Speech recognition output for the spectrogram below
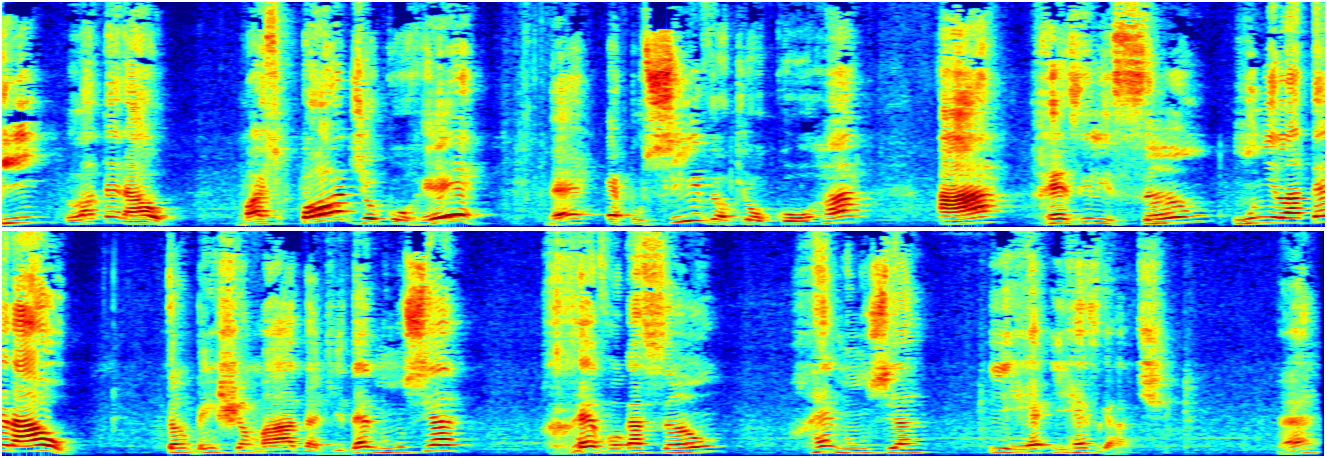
bilateral. Mas pode ocorrer, né? É possível que ocorra a resilição unilateral, também chamada de denúncia, revogação, renúncia e, re, e resgate. Né?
